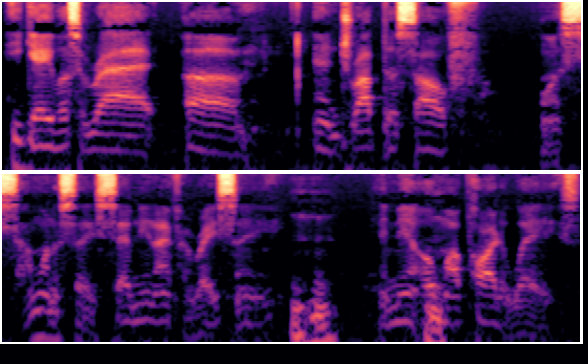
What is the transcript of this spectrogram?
he gave us a ride um, and dropped us off on, I want to say 79th and Racine. hmm And me and Omar parted ways.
